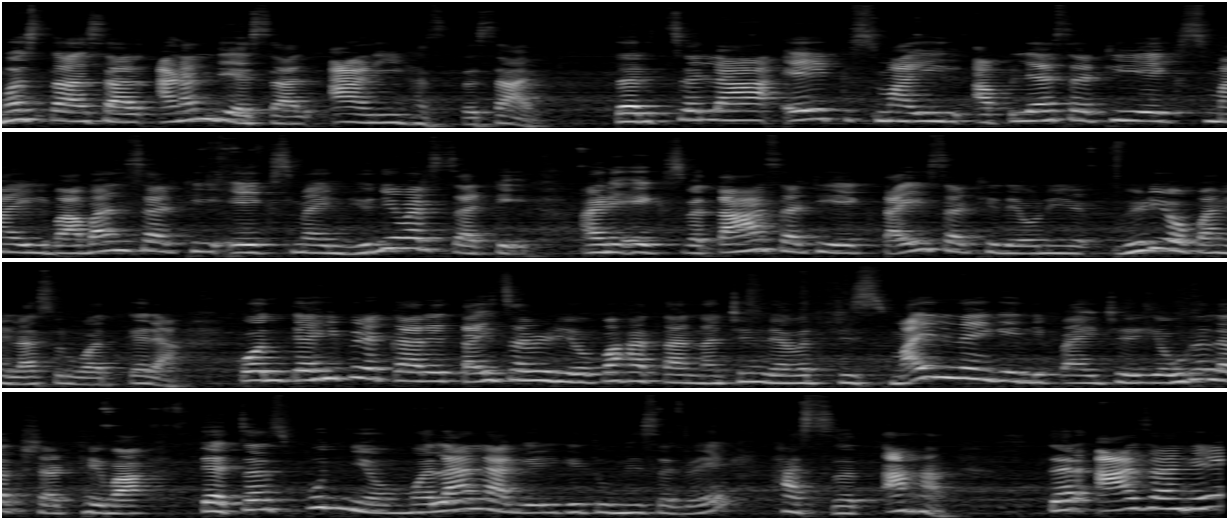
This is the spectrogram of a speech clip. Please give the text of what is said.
मस्त असाल आनंदी असाल आणि हस्तसाल तर चला एक स्माईल आपल्यासाठी एक स्माईल बाबांसाठी एक स्माईल युनिवर्ससाठी आणि एक स्वतःसाठी एक ताईसाठी देऊन व्हिडिओ पाहायला सुरुवात करा. कोणत्याही प्रकारे ताईचा व्हिडिओ पाहताना चेहऱ्यावरची स्माईल नाही गेली पाहिजे एवढं लक्षात ठेवा. त्याचंच पुण्य मला लागेल की तुम्ही सगळे हसत आहात. तर आज आहे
